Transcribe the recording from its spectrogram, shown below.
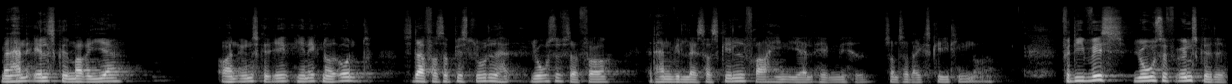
Men han elskede Maria, og han ønskede hende ikke noget ondt, så derfor så besluttede Josef sig for, at han ville lade sig skille fra hende i al hemmelighed, sådan så der ikke skete hende noget. Fordi hvis Josef ønskede det,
